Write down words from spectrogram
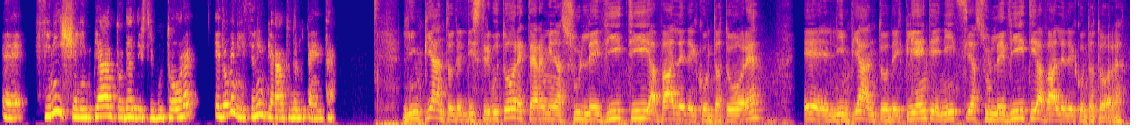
eh, finisce l'impianto del distributore e dove inizia l'impianto dell'utente? L'impianto del distributore termina sulle viti a valle del contatore e l'impianto del cliente inizia sulle viti a valle del contatore.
